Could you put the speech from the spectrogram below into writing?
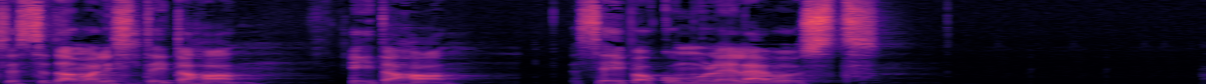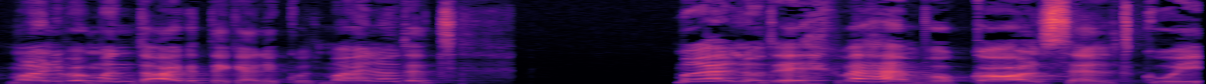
sest seda ma lihtsalt ei taha. ei taha. see ei paku mulle elevust. Ma olen juba mõnda aega tegelikult mõelnud, et mõelnud ehk vähem vokaalselt, kui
